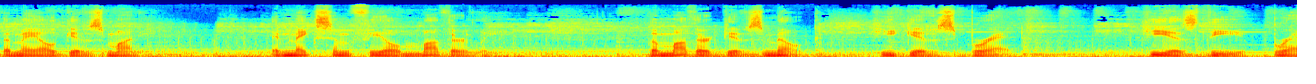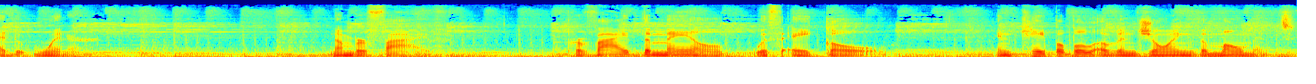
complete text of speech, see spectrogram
the male gives money. It makes him feel motherly. The mother gives milk, he gives bread. He is the breadwinner. Number five, provide the male with a goal. Incapable of enjoying the moment,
